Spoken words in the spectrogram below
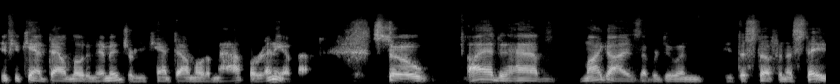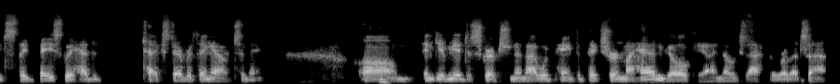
if you can't download an image or you can't download a map or any of that. So I had to have my guys that were doing the stuff in the States, they basically had to text everything out to me um, and give me a description. And I would paint the picture in my head and go, okay, I know exactly where that's at.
